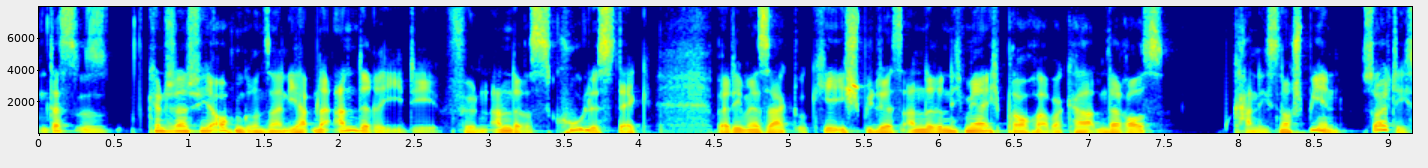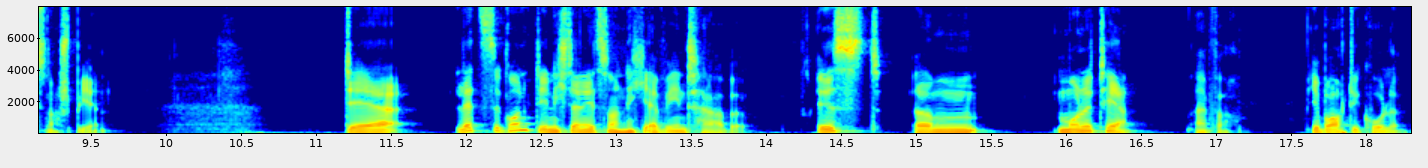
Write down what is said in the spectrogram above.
das ist, könnte natürlich auch ein Grund sein. Ihr habt eine andere Idee für ein anderes cooles Deck, bei dem er sagt, okay, ich spiele das andere nicht mehr, ich brauche aber Karten daraus. Kann ich es noch spielen? Sollte ich es noch spielen? Der letzte Grund, den ich dann jetzt noch nicht erwähnt habe, ist ähm, monetär. Einfach. Ihr braucht die Kohle.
